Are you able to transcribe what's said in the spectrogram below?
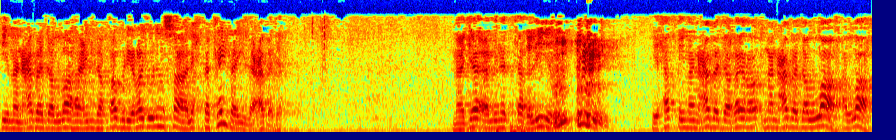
في من عبد الله عند قبر رجل صالح فكيف إذا عبده؟ ما جاء من التغليظ في حق من عبد غير من عبد الله الله.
